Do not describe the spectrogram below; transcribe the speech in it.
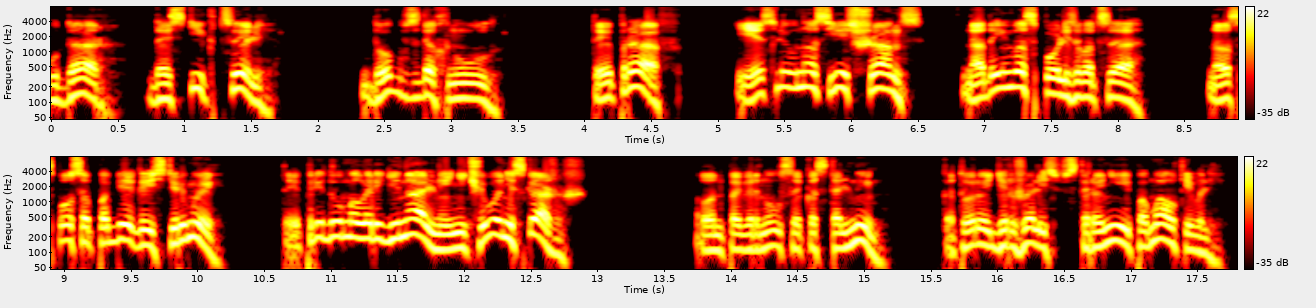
Удар достиг цели. Док вздохнул. «Ты прав. Если у нас есть шанс, надо им воспользоваться. Но способ побега из тюрьмы ты придумал оригинальный, ничего не скажешь». Он повернулся к остальным, которые держались в стороне и помалкивали,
